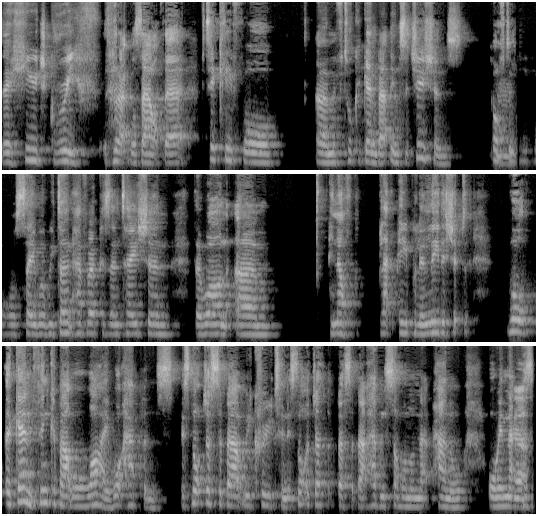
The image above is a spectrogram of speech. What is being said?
the huge grief that was out there, particularly for, um, if you talk again about institutions, often people will say, well, we don't have representation, there aren't um, enough black people in leadership. Well, again, think about, well, why? What happens? It's not just about recruiting, it's not just, just about having someone on that panel or in that Yeah. position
